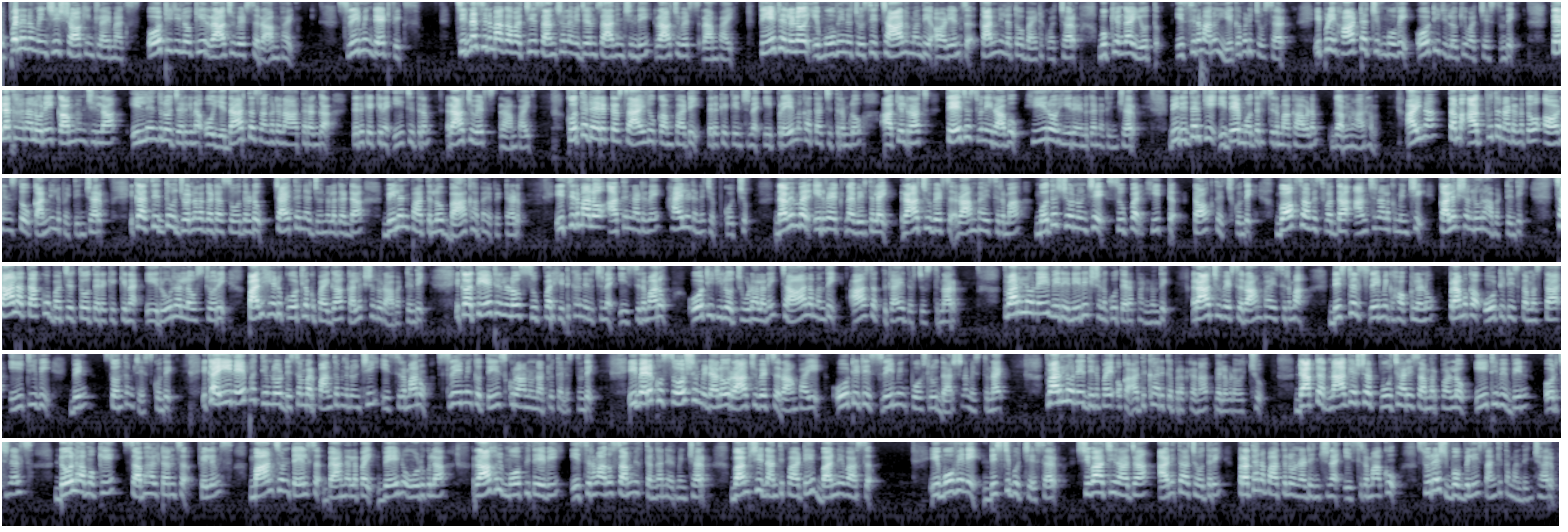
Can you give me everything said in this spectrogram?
ఉప్పనను మించి shocking climax. ఓటీటీలోకి Raju weds Rambai streaming date fix. చిన్న సినిమాగా వచ్చి సంచలన విజయం సాధించింది రాజు వెట్స్ రాంభాయ్ థియేటర్లలో ఈ మూవీని చూసి చాలా మంది ఆడియన్స్ కన్నీళ్ళతో బయటకు వచ్చారు. ముఖ్యంగా యూత్ ఈ సినిమాను ఎగబడి చూశారు. ఇప్పుడు ఈ హార్ట్ టచింగ్ మూవీ ఓటీటీలోకి వచ్చేస్తుంది. తెలంగాణలోని ఖమ్మం జిల్లా ఇల్లెందులో జరిగిన ఓ యథార్థ సంఘటన ఆధారంగా తెరకెక్కిన ఈ చిత్రం రాచువేట్స్ రాంపాయ్ కొత్త డైరెక్టర్ సాయిలు కంపాటి తెరకెక్కించిన ఈ ప్రేమ కథా చిత్రంలో అఖిల్ రాజ్ తేజస్విని రావు హీరో హీరోయిన్లుగా నటించారు. వీరిద్దరికీ ఇదే మొదటి సినిమా కావడం గమనార్హం. అయినా తమ అద్భుత నటనతో ఆడియన్స్తో కన్నీళ్ళు పెట్టించారు. ఇక సిద్ధు జొన్నలగడ్డ సోదరుడు చైతన్య జొన్నలగడ్డ విలన్ పాత్రలో బాగా భయపెట్టాడు. ఈ సినిమాలో అతని నటనే హైలైట్ అని చెప్పుకోవచ్చు. నవంబర్ ఇరవై ఒకటిన విడుదలై రాజు వెట్స్ రాంభాయ్ సినిమా మొదటి షో నుంచే సూపర్ హిట్ టాక్ తెచ్చుకుంది. బాక్స్ ఆఫీస్ వద్ద అంచనాలకు మించి కలెక్షన్లు రాబట్టింది. చాలా తక్కువ బడ్జెట్తో తెరకెక్కిన ఈ రూరల్ లవ్ స్టోరీ పదిహేడు కోట్లకు పైగా కలెక్షన్లు రాబట్టింది. ఇక థియేటర్లలో సూపర్ హిట్గా నిలిచిన ఈ సినిమాను ఓటీటీలో చూడాలని చాలామంది ఆసక్తిగా ఎదురుచూస్తున్నారు. త్వరలోనే వీరి నిరీక్షణకు తెరపడనుంది. Raju weds Rambai cinema digital streaming హక్కులను ప్రముఖ ఓటీటీ సంస్థ ఈటీవీ విన్ సొంతం చేసుకుంది. ఇక ఈ నేపథ్యంలో డిసెంబర్ పంతొమ్మిది నుంచి ఈ సినిమాను స్ట్రీమింగ్కు తీసుకురానున్నట్లు తెలుస్తుంది. ఈ మేరకు సోషల్ మీడియాలో రాజు వెట్స్ ఓటీటీ స్ట్రీమింగ్ పోస్టులు దర్శనమిస్తున్నాయి. త్వరలోనే దీనిపై ఒక అధికారిక ప్రకటన వెలువడవచ్చు. డాక్టర్ నాగేశ్వర్ పూజారి సమర్పణలో ETV Win originals Dolamukhi subalterns films monsoon tales బ్యానర్లపై Venu Udugula Rahul Mopidevi ఈ సినిమాను సంయుక్తంగా నిర్మించారు. వంశీ నంతిపాటి బన్నివాస్ ఈ మూవీని డిస్ట్రిబ్యూట్ చేశారు. శివాజీ రాజా అనితా చౌదరి ప్రధాన పాత్రలో నటించిన ఈ సినిమాకు సురేష్ బొబ్బిలి సంగీతం అందించారు.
